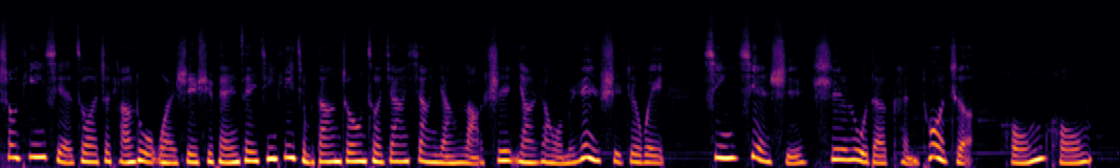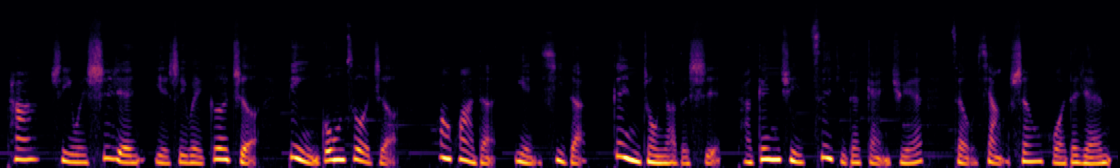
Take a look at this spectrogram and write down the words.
收听《写作这条路》，我是徐凡。在今天节目当中，作家向阳老师要让我们认识这位新现实诗路的肯拓者红红。他是一位诗人，也是一位歌者、电影工作者、画画的、演戏的。更重要的是，他根据自己的感觉走向生活的人。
